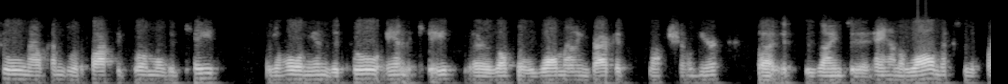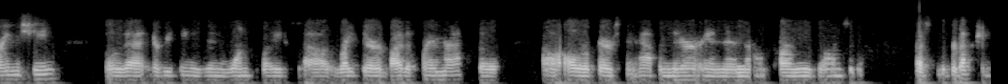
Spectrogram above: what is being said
tool now comes with a plastic blow molded case. There's a hole in the end of the tool and the case. There's also a wall mounting bracket, not shown here, but it's designed to hang on the wall next to the frame machine so that everything is in one place uh, right there by the frame rack. So all the repairs can happen there, and then uh, car moves on to the rest of the production.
